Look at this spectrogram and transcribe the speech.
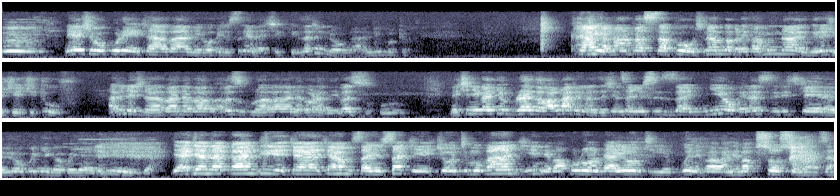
Mm. naye ekyokuleeta abaana ewaka ekyo sigenda kikkiriza ate nno nga ndi muto. Taata nampa support namugamba leka munaayogera ekyo kyekituufu ate nekirala abaana ba- abazzukulu ab'abaana bawala be bazzukulu nekinyiga nnyo brother wange ate nga nze kinsanyusiza nnyo era siri kyerabira okunyiga kwe yanyiga jajja nakandi ekya- kyamusanyusa kyekyo nti mu bangi ne bakulondayo nti yeggwe ne baba ne bakusoosowaza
